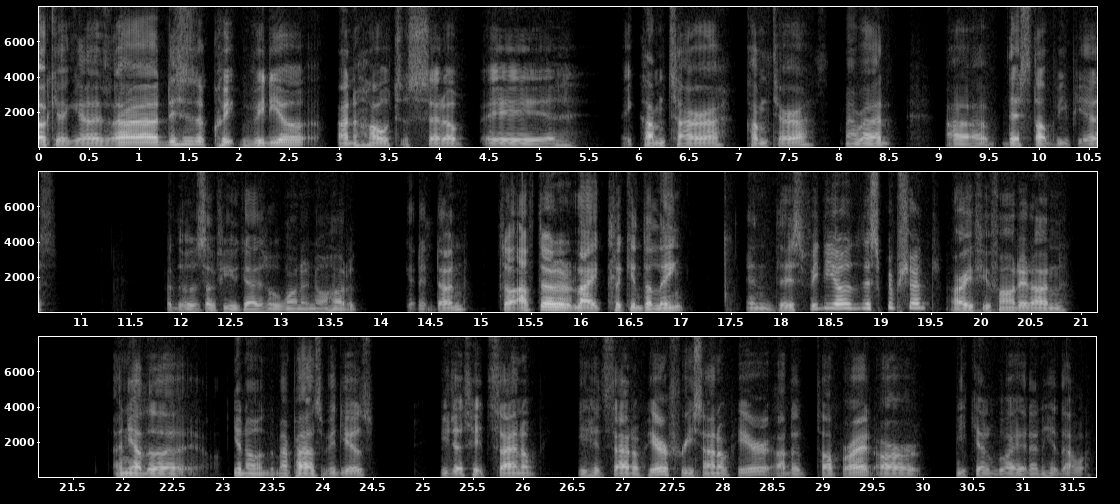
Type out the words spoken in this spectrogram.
Okay, guys. Uh, this is a quick video on how to set up a a Camtara Kamatera, my bad, uh, desktop VPS. For those of you guys who want to know how to get it done. So after like clicking the link in this video description, or if you found it on any other, you know, my past videos, you just hit sign up you hit sign up here, free sign up here at the top right, or you can go ahead and hit that one.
